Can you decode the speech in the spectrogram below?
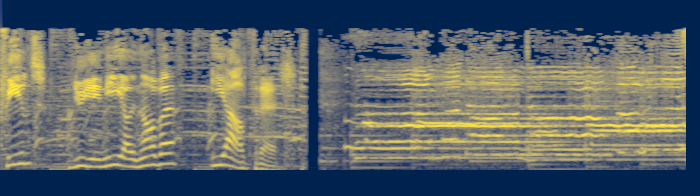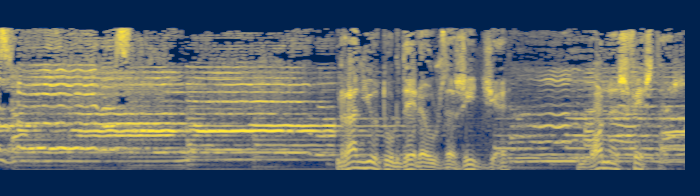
Fils, Joieria Nova i altres. Ràdio Tordera us desitja bones festes.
